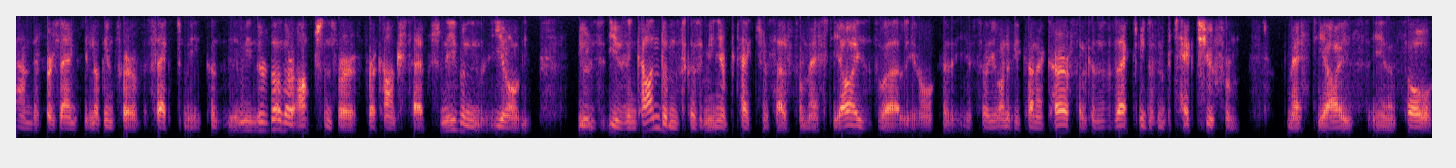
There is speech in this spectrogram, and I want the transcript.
and they're presenting looking for a vasectomy because I mean there's other options for for contraception, even you know using condoms because I mean you're protecting yourself from STIs as well, you know. So you want to be kind of careful because vasectomy doesn't protect you from from STIs, you know. So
